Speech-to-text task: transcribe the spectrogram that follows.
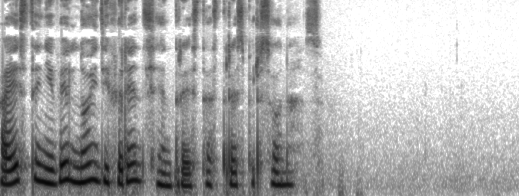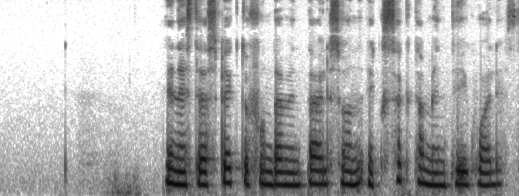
A este nivel no hay diferencia entre estas tres personas. En este aspecto fundamental son exactamente iguales.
